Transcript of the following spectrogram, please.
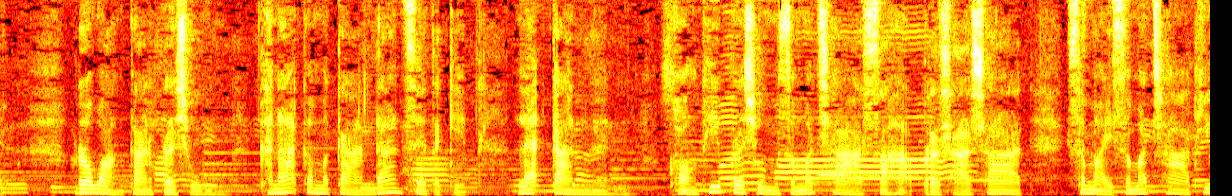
2556 ระหว่างการประชุม คณะกรรมการด้านเศรษฐกิจและการเงินของที่ประชุมสมัชชาสหประชาชาติ สมัยสมัชชาที่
